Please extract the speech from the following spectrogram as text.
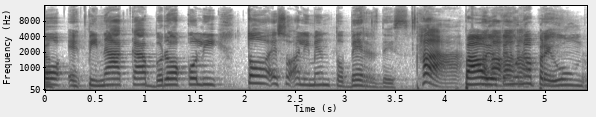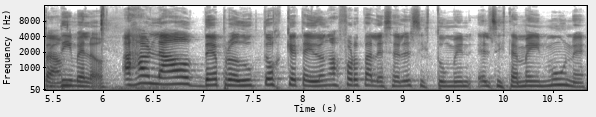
Ajo, espinaca, brócoli, todos esos alimentos verdes. ¡Ja! Pau, yo tengo una pregunta. Dímelo. Has hablado de productos que te ayudan a fortalecer el sistema, el sistema inmune.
